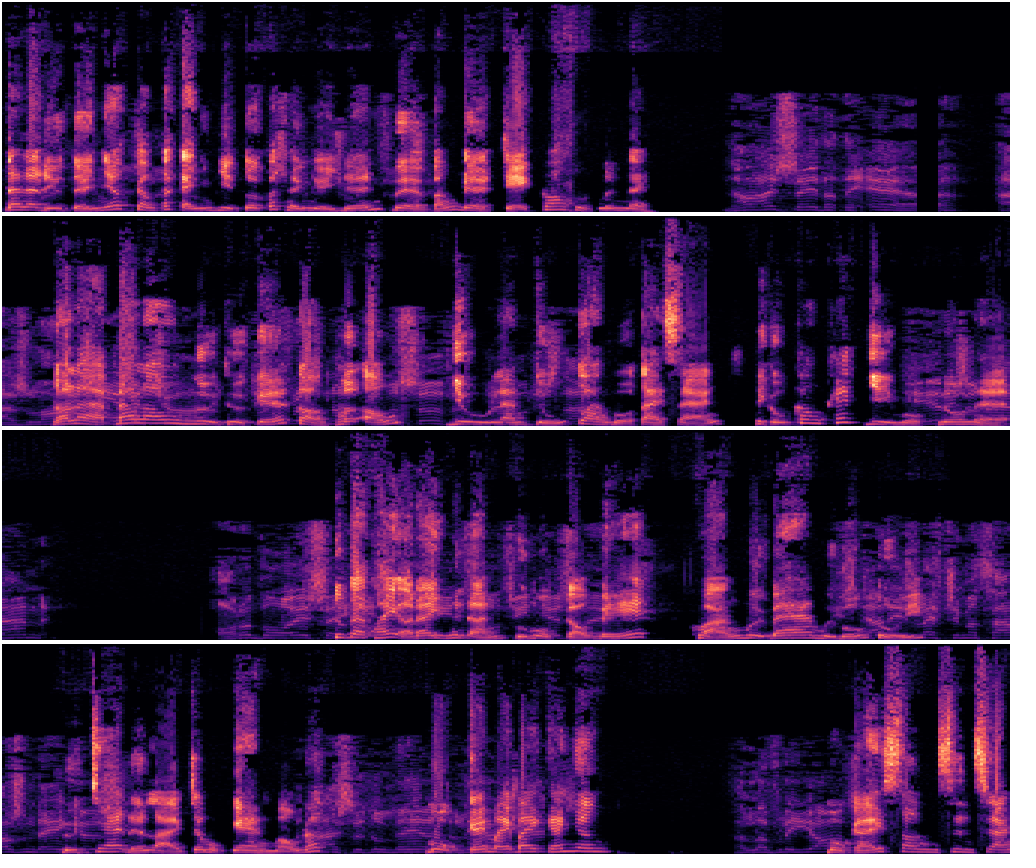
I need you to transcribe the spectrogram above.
Đây là điều tệ nhất trong tất cả những gì tôi có thể nghĩ đến về vấn đề trẻ con thuộc linh này. Đó là bao lâu người thừa kế còn thơ ấu, dù làm chủ toàn bộ tài sản, thì cũng không khác gì một nô lệ. Chúng ta thấy ở đây hình ảnh của một cậu bé khoảng 13-14 tuổi, được cha để lại cho một ngàn mẫu đất, một cái máy bay cá nhân, một cái sân xinh xắn,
